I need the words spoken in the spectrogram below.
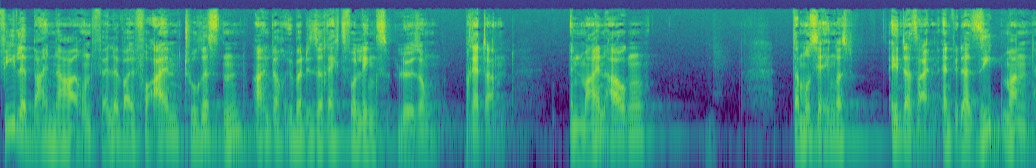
viele beinahe Unfälle, weil vor allem Touristen einfach über diese rechts vor links Lösung brettern. In meinen Augen, da muss ja irgendwas hinter sein. Entweder sieht man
